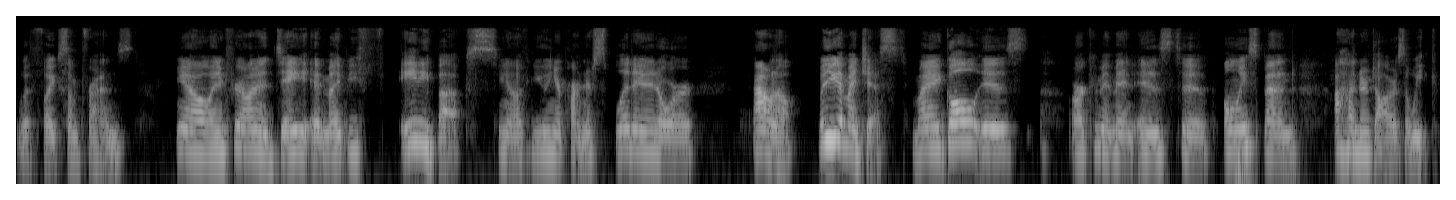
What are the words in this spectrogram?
with like some friends. You know, and if you're on a date, it might be 80 bucks, you know, if you and your partner split it or I don't know. But you get my gist. My goal is or commitment is to only spend $100 a week.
